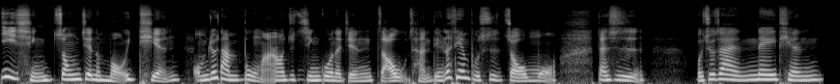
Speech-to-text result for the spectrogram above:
疫情中间的某一天，我们就散步嘛，然后就经过那间早午餐店。那天不是周末，但是我就在那一天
